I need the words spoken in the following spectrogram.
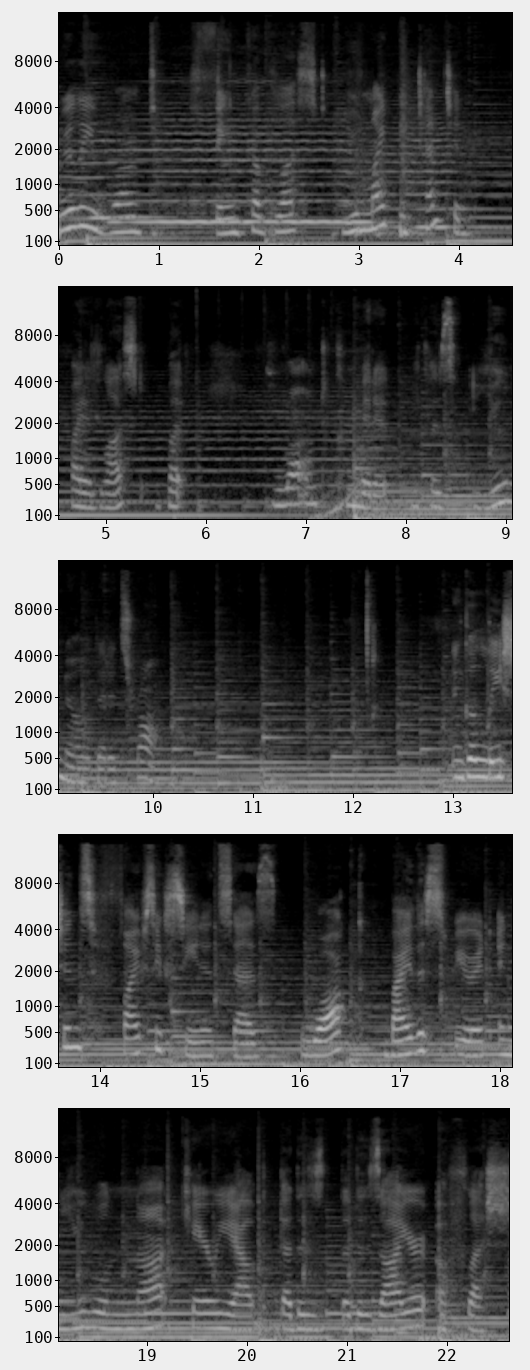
really won't think of lust. You might be tempted by lust, but you won't commit it because you know that it's wrong. In Galatians 5:16 it says, "Walk by the Spirit, and you will not carry out the, des- the desire of flesh."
